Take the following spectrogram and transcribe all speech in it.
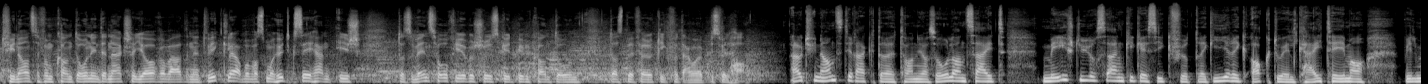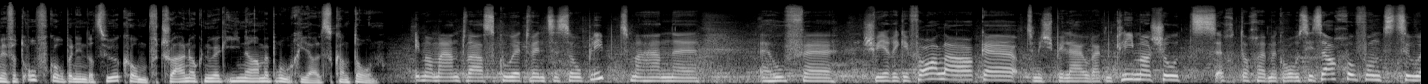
die Finanzen vom Kanton in den nächsten Jahren werden entwickeln. Aber was wir heute gesehen haben, ist, dass wenn es hohe Überschüsse gibt beim Kanton, dass die Bevölkerung von dem etwas will haben. Auch die Finanzdirektorin Tanja Soland sagt, mehr Steuersenkungen sind für die Regierung aktuell kein Thema, weil wir für die Aufgaben in der Zukunft schon auch noch genug Einnahmen brauchen als Kanton. Im Moment wäre es gut, wenn es so bleibt. Wir haben äh, einen Haufen schwierige Vorlagen, zum Beispiel auch wegen Klimaschutz. Da kommen große Sachen auf uns zu.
